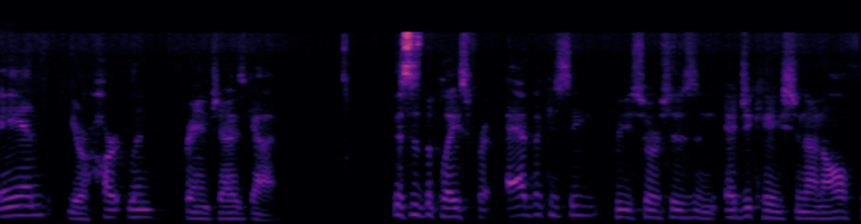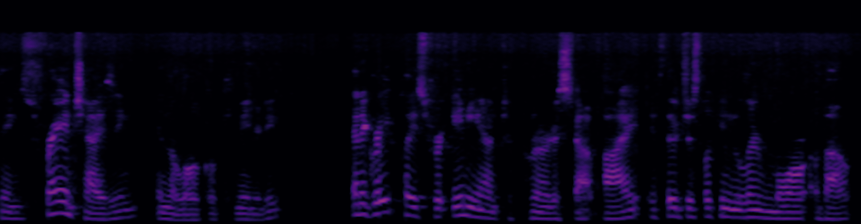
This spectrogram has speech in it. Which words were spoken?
and your Heartland Franchise Guide. This is the place for advocacy, resources, and education on all things franchising in the local community, and a great place for any entrepreneur to stop by if they're just looking to learn more about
